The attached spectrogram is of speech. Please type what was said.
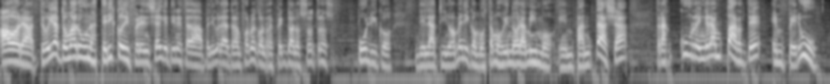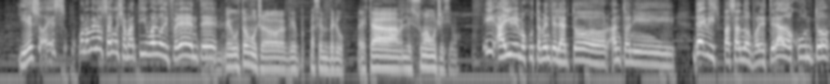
Ahora, te voy a tomar un asterisco diferencial que tiene esta película de Transformer con respecto a nosotros, público de Latinoamérica, como estamos viendo ahora mismo en pantalla, transcurre en gran parte en Perú. Y eso es por lo menos algo llamativo, algo diferente. Me gustó mucho que pase en Perú. Está, le suma muchísimo. Y ahí vemos justamente el actor Anthony Davis pasando por este lado junto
